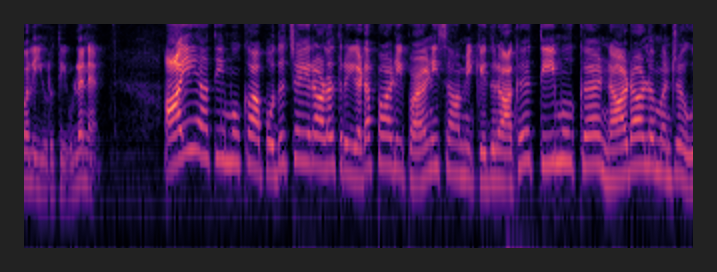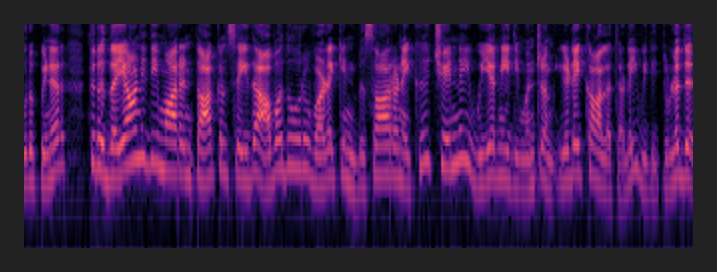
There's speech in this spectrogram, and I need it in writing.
வலியுறுத்தியுள்ளன. அஇஅதிமுக பொதுச்செயலாளர் திரு. எடப்பாடி பழனிசாமிக்கு எதிராக திமுக நாடாளுமன்ற உறுப்பினர் திரு. தயாநிதி மாறன் தாக்கல் செய்த அவதூறு வழக்கின் விசாரணைக்கு சென்னை உயர்நீதிமன்றம் இடைக்கால தடை விதித்துள்ளது.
